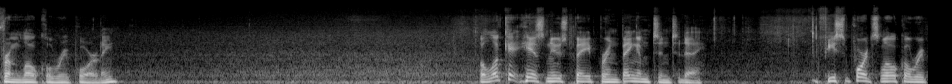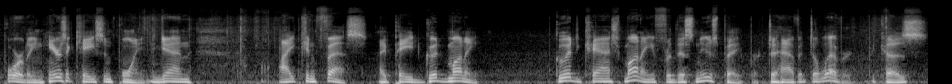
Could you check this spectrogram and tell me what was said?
from local reporting. But look at his newspaper in Binghamton today. If he supports local reporting, here's a case in point. Again, I confess, I paid good money, good cash money for this newspaper to have it delivered because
